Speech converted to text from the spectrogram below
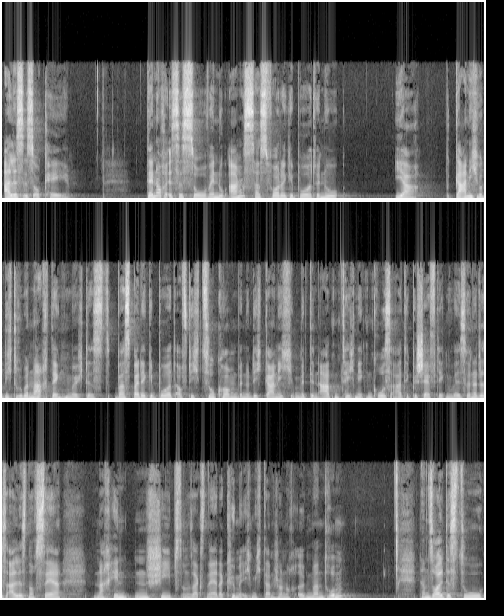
alles ist okay. Dennoch ist es so, wenn du Angst hast vor der Geburt, wenn du ja gar nicht wirklich drüber nachdenken möchtest, was bei der Geburt auf dich zukommt, wenn du dich gar nicht mit den Atemtechniken großartig beschäftigen willst, wenn du das alles noch sehr nach hinten schiebst und sagst, naja, da kümmere ich mich dann schon noch irgendwann drum, dann solltest du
